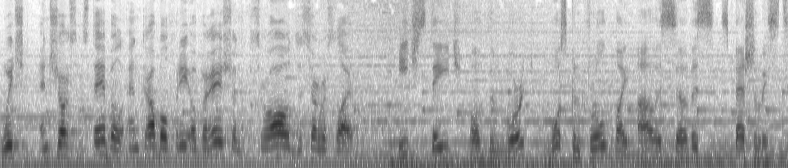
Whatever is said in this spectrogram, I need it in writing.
which ensures stable and trouble-free operation throughout the service life. Each stage of the work was controlled by our service specialists,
